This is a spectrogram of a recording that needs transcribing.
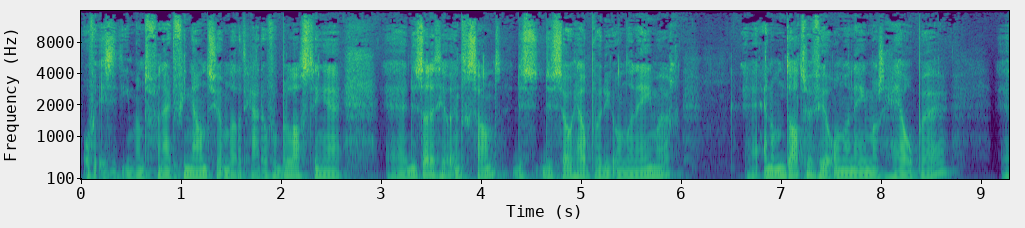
of is het iemand vanuit financiën, omdat het gaat over belastingen? Uh, dus dat is heel interessant. Dus, dus zo helpen we die ondernemer. Uh, en omdat we veel ondernemers helpen, uh,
